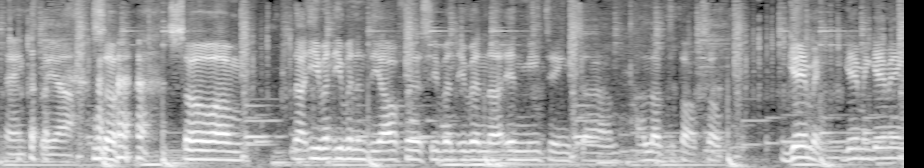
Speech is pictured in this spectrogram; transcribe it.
Thanks, Kuya. So, so um, now even even in the office, even even uh, in meetings, um, I love to talk. So, gaming, gaming, gaming.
